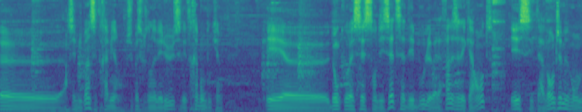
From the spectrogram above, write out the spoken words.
Euh, Arsène Lupin c'est très bien. Je sais pas si vous en avez lu, c'est des très bons bouquins. Et euh, donc OSS 117 ça déboule à la fin des années 40 et c'est avant James Bond.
